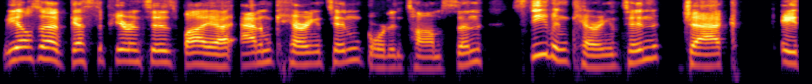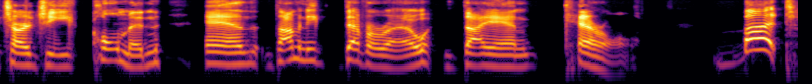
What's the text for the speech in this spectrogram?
We also have guest appearances by uh, Adam Carrington, Gordon Thomson, Stephen Carrington, Jack, HRG Coleman, and Dominique Devereaux, Diahann Carroll. But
